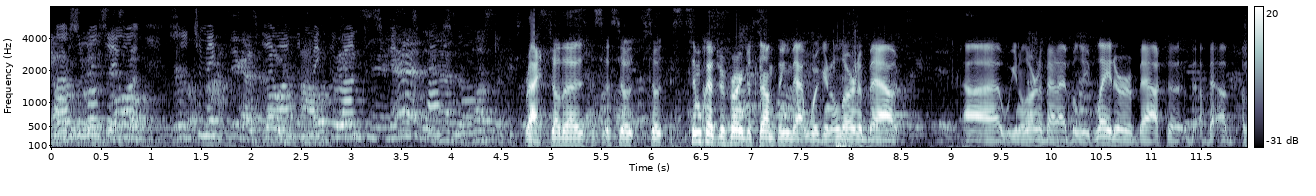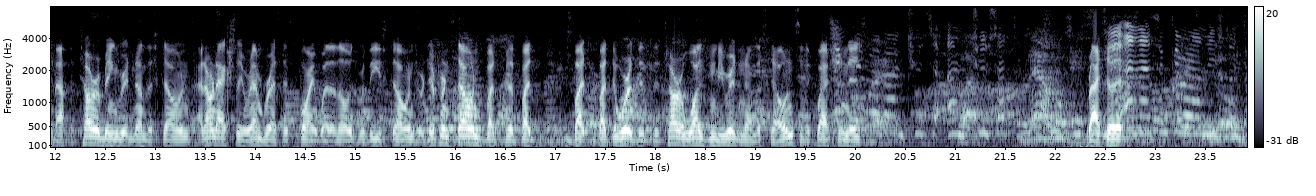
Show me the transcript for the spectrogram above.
possible, so, want, so to make they wanted to make the as big as possible. Right. So the so so, so is referring to something that we're going to learn about uh, we're going to learn about, I believe, later about, uh, about, about the Torah being written on the stones. I don't actually remember at this point whether those were these stones or different stones, but but but but the word the, the Torah was going to be written on the stones. So the question is, right? So and I think they were on these stones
